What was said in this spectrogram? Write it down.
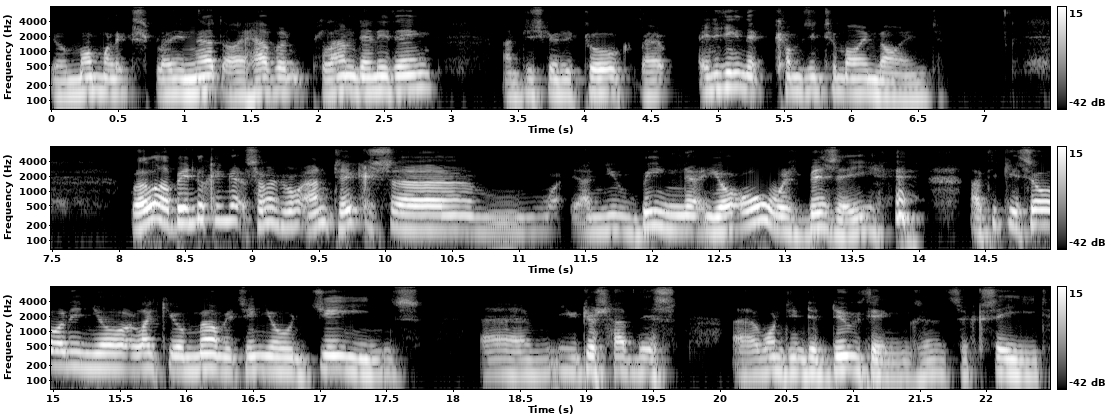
your mum will explain that. I haven't planned anything. I'm just going to talk about anything that comes into my mind. Well, I've been looking at some of your antics, uh, and you've been, you're always busy. I think it's all in your, like your mum, it's in your genes. Um, you just have this uh, wanting to do things and succeed.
